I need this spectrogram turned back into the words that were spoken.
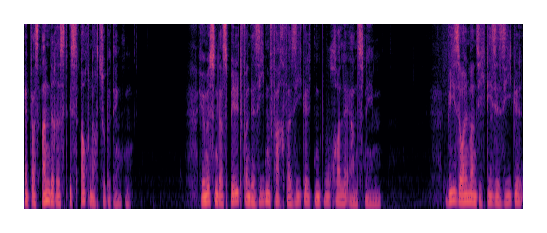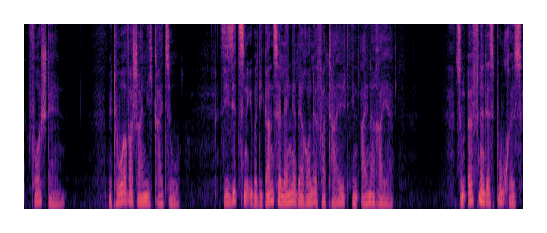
Etwas anderes ist auch noch zu bedenken. Wir müssen das Bild von der siebenfach versiegelten Buchrolle ernst nehmen. Wie soll man sich diese Siegel vorstellen? Mit hoher Wahrscheinlichkeit so. Sie sitzen über die ganze Länge der Rolle verteilt in einer Reihe. Zum Öffnen des Buches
